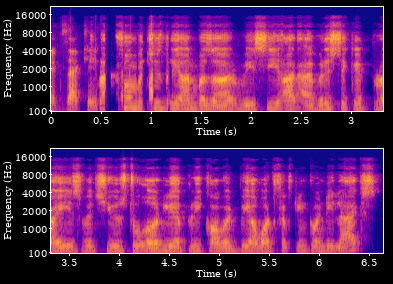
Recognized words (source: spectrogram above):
Exactly. Platform which is the Yarn Bazaar, we see our average ticket price, which used to earlier pre COVID be about 15 20 lakhs.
